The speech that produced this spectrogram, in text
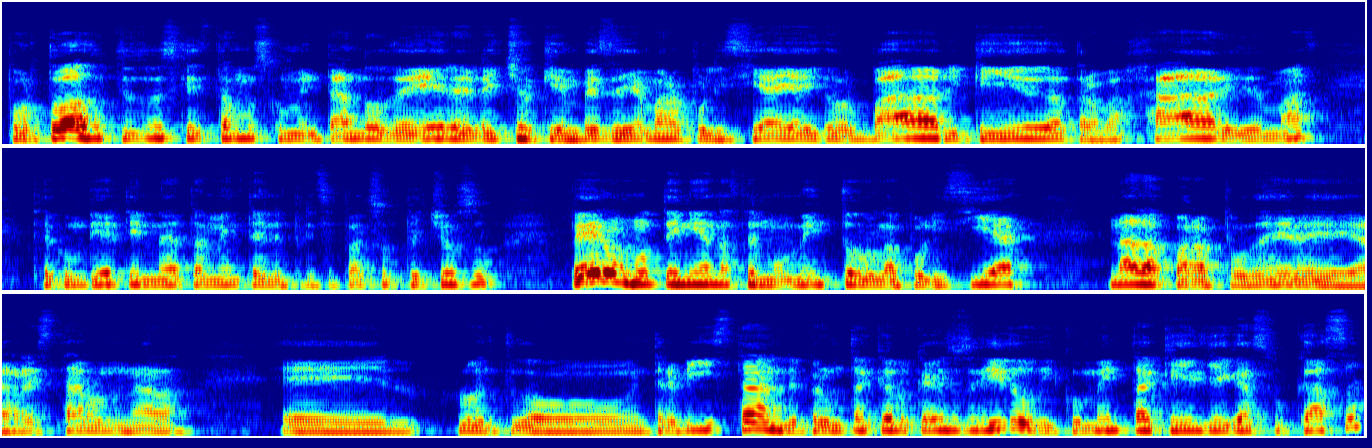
por todas las actitudes que estamos comentando de él, el hecho que en vez de llamar a la policía haya ido al bar y que haya ido a trabajar y demás, se convierte inmediatamente en el principal sospechoso, pero no tenían hasta el momento la policía nada para poder eh, arrestar o nada. Eh, lo, lo, entrevistan, le preguntan qué es lo que había sucedido y comenta que él llega a su casa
